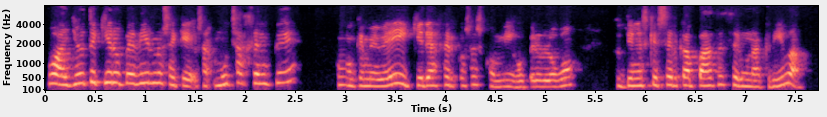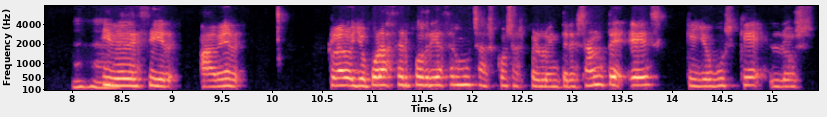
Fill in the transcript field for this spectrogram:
Buah, yo te quiero pedir no sé qué. O sea, mucha gente como que me ve y quiere hacer cosas conmigo, pero luego tú tienes que ser capaz de hacer una criba y de decir, a ver, claro, yo por hacer podría hacer muchas cosas, pero lo interesante es que yo busque los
